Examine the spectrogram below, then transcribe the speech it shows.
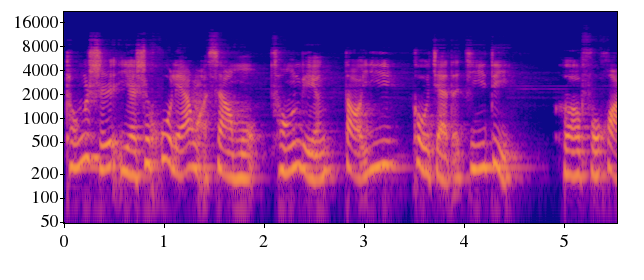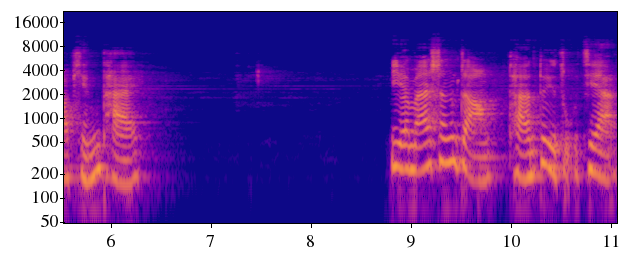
同时也是互联网项目从零到一构建的基地和孵化平台。野蛮生长，团队组建，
